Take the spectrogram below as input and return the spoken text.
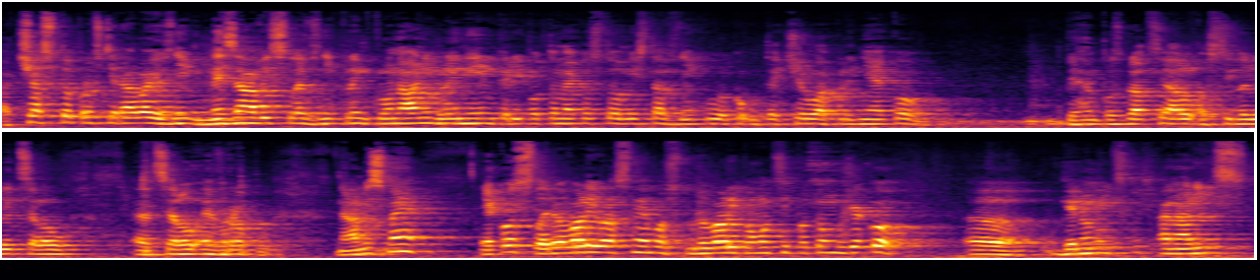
a často prostě dávají vznik nezávisle vzniklým klonálním liniím, který potom jako z toho místa vzniku jako utečou a klidně jako během postglaciálu osídlili celou, eh, celou Evropu. No a my jsme jako sledovali vlastně, nebo studovali pomocí potom už jako genomických analýz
